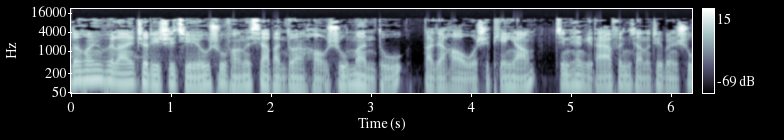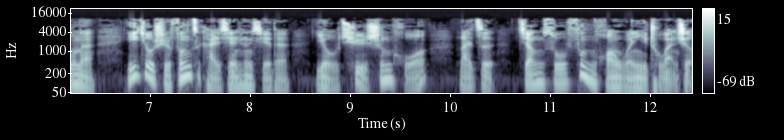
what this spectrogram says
好的，欢迎回来，这里是解忧书房的下半段好书慢读。大家好，我是田阳。今天给大家分享的这本书呢，依旧是丰子恺先生写的《有趣生活》，来自江苏凤凰文艺出版社。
